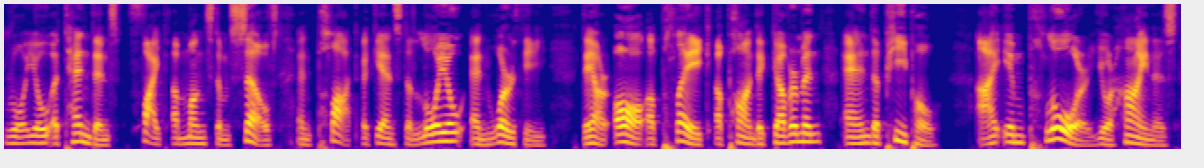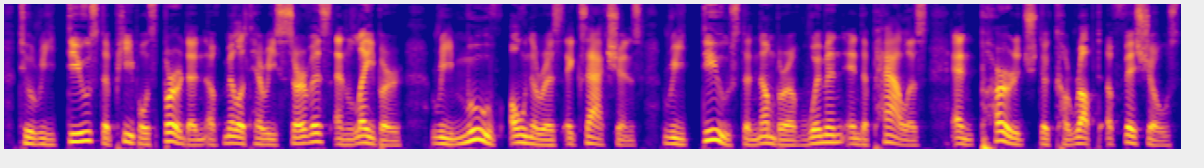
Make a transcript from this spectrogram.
royal attendants fight amongst themselves and plot against the loyal and worthy. They are all a plague upon the government and the people. I implore your highness to reduce the people's burden of military service and labor, remove onerous exactions, reduce the number of women in the palace, and purge the corrupt officials.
